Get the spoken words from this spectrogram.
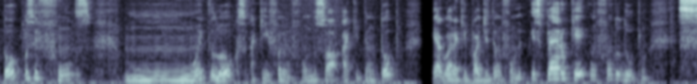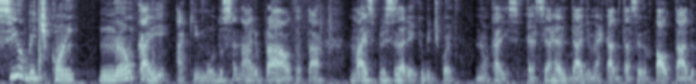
topos e fundos muito loucos. Aqui foi um fundo só, aqui tem um topo e agora aqui pode ter um fundo. Espero que um fundo duplo. Se o Bitcoin não cair, aqui muda o cenário para alta, tá? Mas precisaria que o Bitcoin não caísse. Essa é a realidade, o mercado está sendo pautado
